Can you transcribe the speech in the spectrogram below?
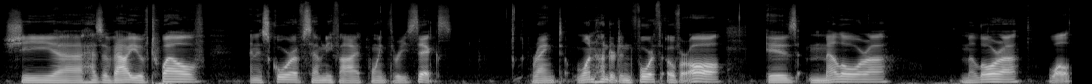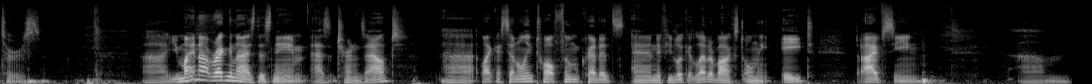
She uh, has a value of 12 and a score of 75.36. Ranked 104th overall is Melora Melora Walters. Uh, you might not recognize this name, as it turns out. Uh, like I said, only 12 film credits, and if you look at Letterboxd, only eight that I've seen. Um,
